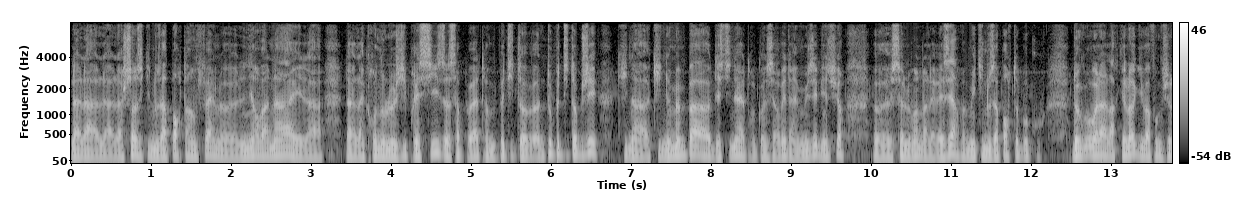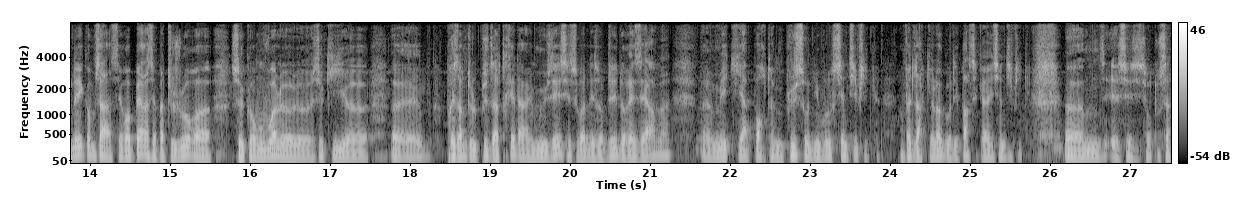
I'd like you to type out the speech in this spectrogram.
la, la, la, chose qui nous apporte enfin le, le nirvana et la, chronologie précise, ça peut être un, petit, un tout petit objet qui, n'a, qui ne même pas destiné à être conservé dans un musée, bien sûr, euh, seulement dans les réserves, mais qui nous apporte beaucoup. Donc voilà, l'archéologue, il va fonctionner comme ça. Ses repères, c'est pas toujours euh, ce qu'on voit, le, ce qui euh, présente le plus d'attrait dans un musée, c'est souvent des objets de réserve, mais qui apportent un plus au niveau scientifique. En fait, l'archéologue, au départ, c'est quand même scientifique. Et c'est surtout ça.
